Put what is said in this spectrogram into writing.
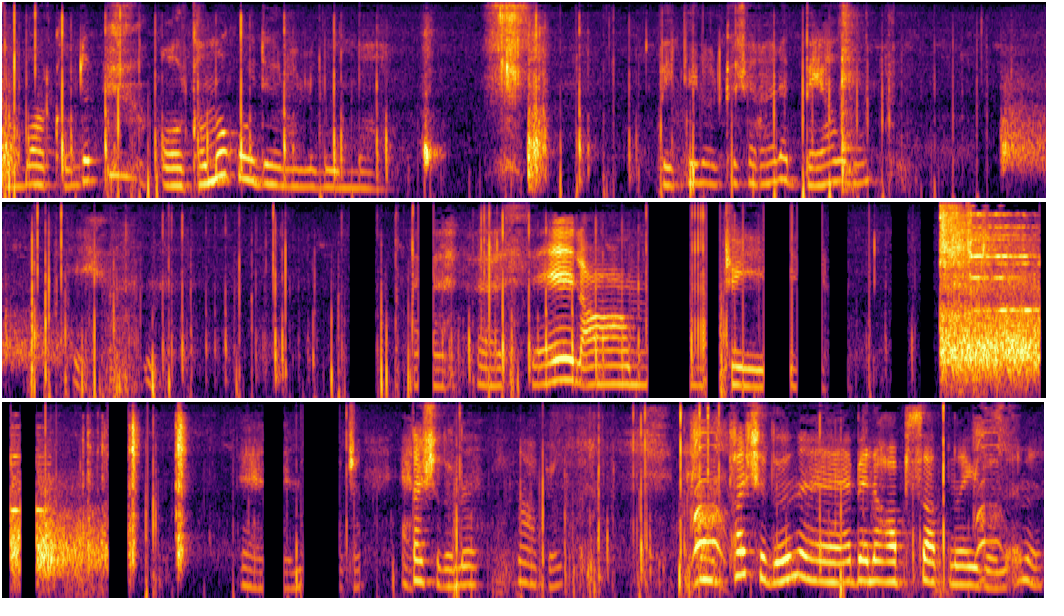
Bomba arkamda. Arkama koydu herhalde bomba. Bekleyin arkadaşlar hala beyazım. Selam. Şey. Taşıdın ne? Ne yapıyorsun? Taşıdın ne? Beni hapse atmaya gidiyorsun değil mi?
